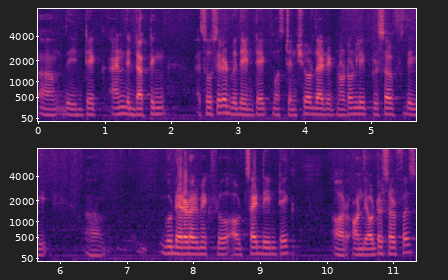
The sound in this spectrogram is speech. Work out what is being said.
um, the intake and the ducting associated with the intake must ensure that it not only preserves the uh, good aerodynamic flow outside the intake or on the outer surface.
